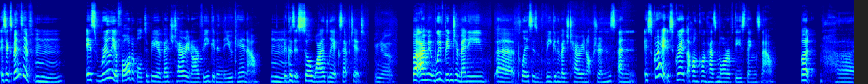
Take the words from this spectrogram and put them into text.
It's expensive. Mm. It's really affordable to be a vegetarian or a vegan in the UK now Mm. because it's so widely accepted. yeah. But I mean, we've been to many uh, places with vegan and vegetarian options, and it's great. It's great that Hong Kong has more of these things now. But uh,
